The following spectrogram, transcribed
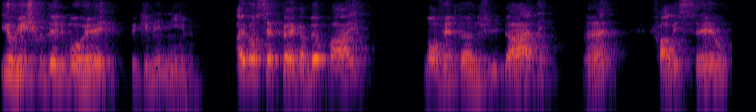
E o risco dele morrer, pequenininho. Aí você pega meu pai, 90 anos de idade, né? faleceu,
